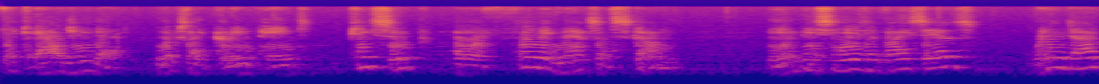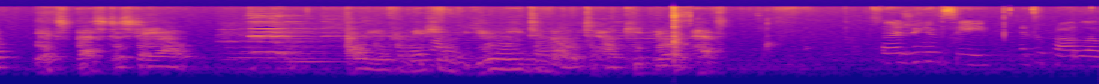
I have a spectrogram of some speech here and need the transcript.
thick algae that looks like green paint, pea soup, or floating mats of scum, the MPCA's advice is, when in doubt, it's best to stay out. All the information you need to know to help keep your pets So as you can see, it's a problem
